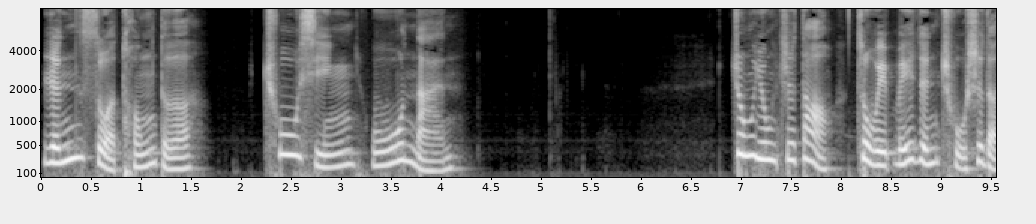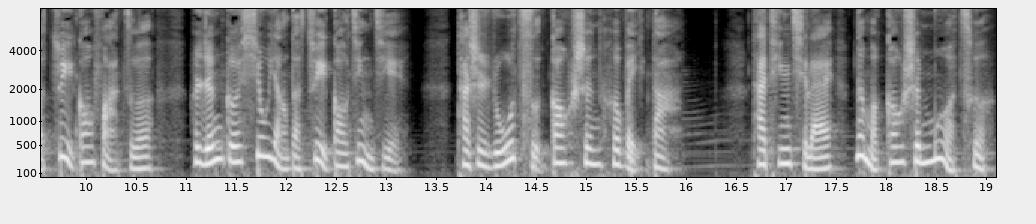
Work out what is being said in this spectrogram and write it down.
人所同德，出行无难。中庸之道作为为人处事的最高法则和人格修养的最高境界，它是如此高深和伟大。它听起来那么高深莫测，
